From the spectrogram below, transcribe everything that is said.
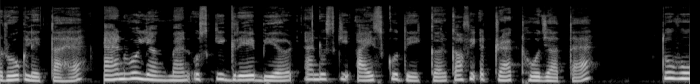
रोक लेता है एंड वो यंग मैन उसकी ग्रे बियर्ड एंड उसकी आइस को देखकर काफ़ी अट्रैक्ट हो जाता है। तो वो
